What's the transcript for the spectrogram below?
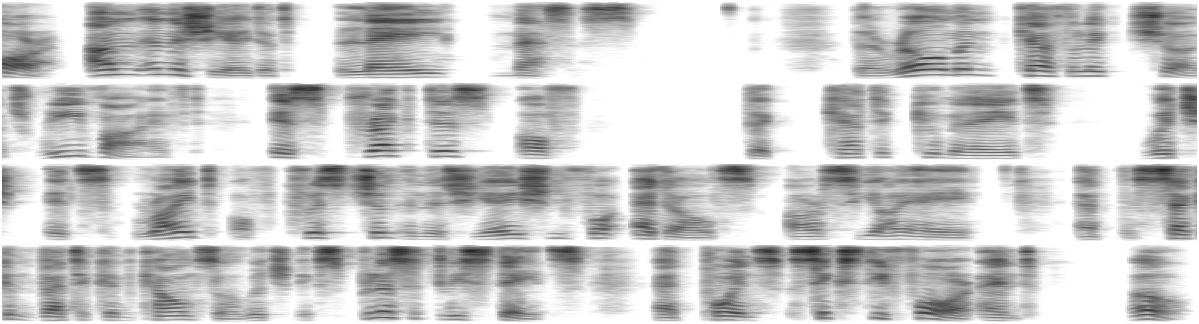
or uninitiated lay masses. The Roman Catholic Church revived is practice of the catechumenate, which its rite of Christian initiation for adults (RCIA) at the Second Vatican Council, which explicitly states at points 64 and oh,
